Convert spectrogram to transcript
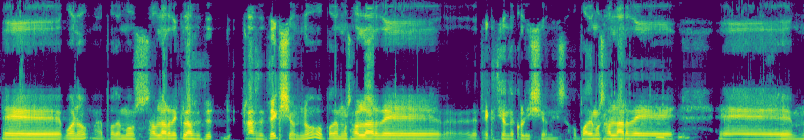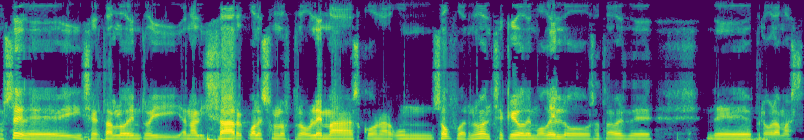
eh, bueno, podemos hablar de class, detection, ¿no? O podemos hablar de, detección de colisiones. O podemos hablar de, eh, no sé, de insertarlo dentro y analizar cuáles son los problemas con algún software, ¿no? El chequeo de modelos a través de, programas.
